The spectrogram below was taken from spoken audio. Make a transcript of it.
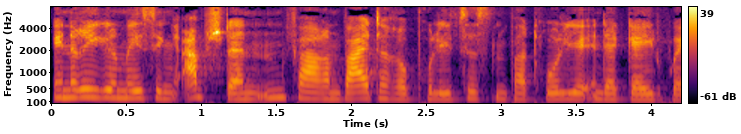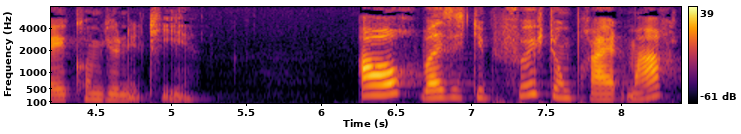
In regelmäßigen Abständen fahren weitere Polizistenpatrouille in der Gateway Community. Auch weil sich die Befürchtung breit macht,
